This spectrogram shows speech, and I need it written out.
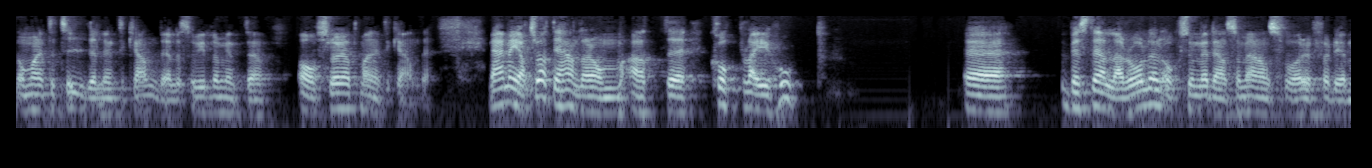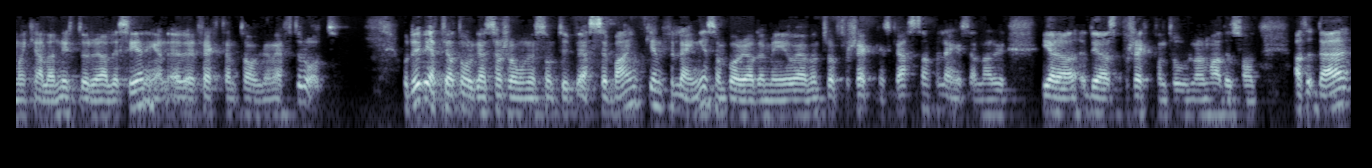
de har inte tid eller inte kan det eller så vill de inte avslöja att man inte kan det. Nej, men jag tror att det handlar om att eh, koppla ihop eh, beställarrollen också med den som är ansvarig för det man kallar nyttorealiseringen eller effekthemtagningen efteråt. Och det vet jag att organisationer som typ SE-banken för länge sedan började med och även tror Försäkringskassan för länge sedan, när era, deras projektkontor när de hade sånt, att där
